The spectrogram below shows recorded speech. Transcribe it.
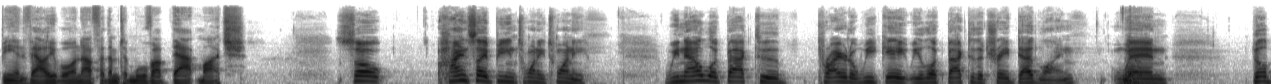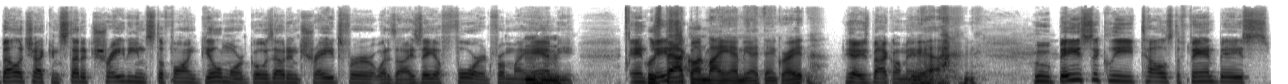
being valuable enough for them to move up that much. So, hindsight being twenty twenty, we now look back to prior to week eight. We look back to the trade deadline when. Bill Belichick, instead of trading Stephon Gilmore, goes out and trades for what is it, Isaiah Ford from Miami, mm-hmm. and who's back on Miami, I think, right? Yeah, he's back on Miami. Yeah, who basically tells the fan base,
